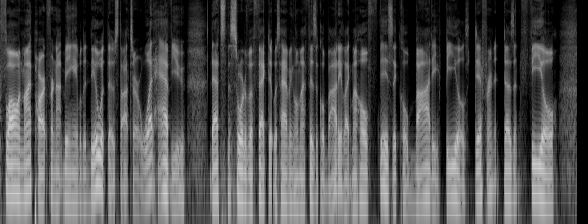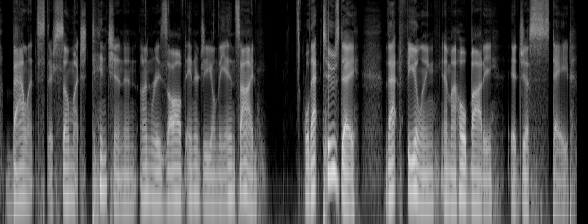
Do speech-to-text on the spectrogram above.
flaw on my part for not being able to deal with those thoughts or what have you, that's the sort of effect it was having on my physical body. Like my whole physical body feels different. It doesn't feel balanced. There's so much tension and unresolved energy on the inside. Well, that Tuesday, that feeling in my whole body it just stayed.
